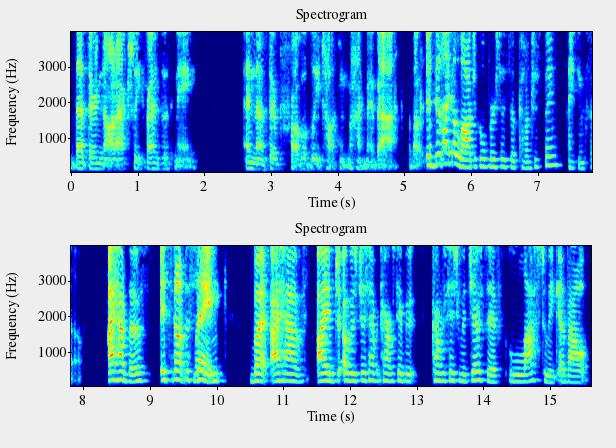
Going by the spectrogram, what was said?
that they're not actually friends with me and that they're probably talking behind my back about Is it like a logical versus subconscious thing? I think so. I have those. It's not the same, but I have. i i was just having a conversation conversation with Joseph last week about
